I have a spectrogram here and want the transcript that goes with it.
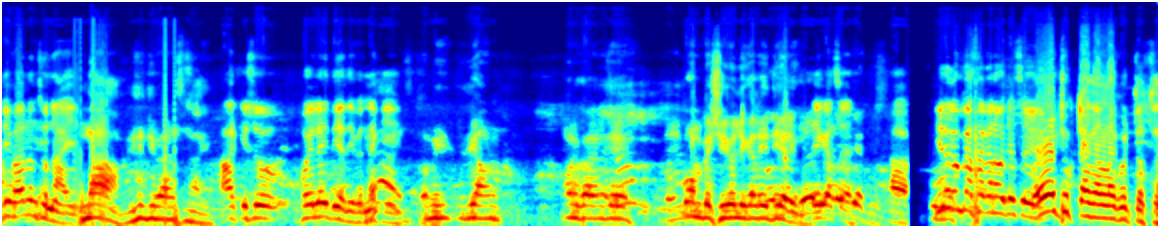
ডিফারেন্স নাই? না বেশি ডিফারেন্স নাই। আর কিছু হইলেই দিয়ে দিবেন নাকি? আম- মনে করেন যে কম বেশি হলে গেলে দিয়ে দেবো। ঠিক আছে। হ্যাঁ। কীরকম বেচা কেনা হইতেছে? এই টুকটাক আল্লাহ করতেছে।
